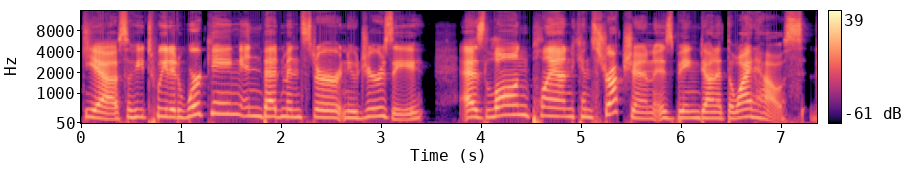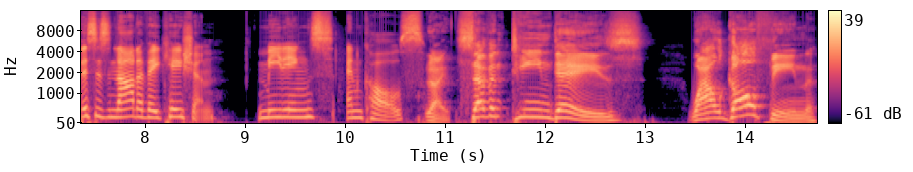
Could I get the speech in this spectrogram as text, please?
Yeah, so he tweeted working in Bedminster, New Jersey, as long planned construction is being done at the White House. This is not a vacation. Meetings and calls. Right. 17 days while golfing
